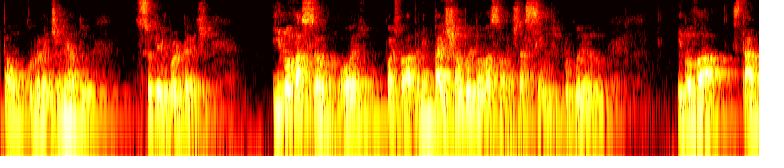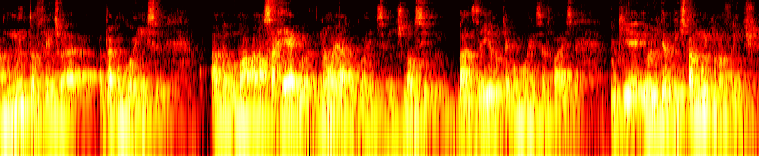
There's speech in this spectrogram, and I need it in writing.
Então, comprometimento super importante. Inovação, ou pode falar também paixão por inovação. A gente está sempre procurando inovar, estar muito à frente eh, da concorrência. A, nossa régua não é a concorrência. A gente não se baseia no que a concorrência faz porque eu entendo que a gente está muito na frente.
